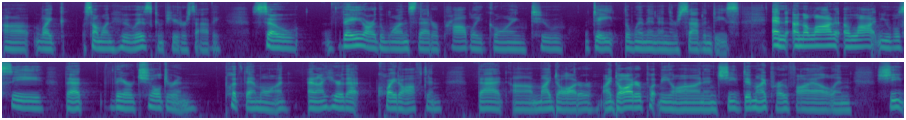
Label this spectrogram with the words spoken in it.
uh, like someone who is computer savvy. So they are the ones that are probably going to date the women in their 70s. And and a lot a lot you will see that their children put them on. And I hear that quite often that um, my daughter my daughter put me on and she did my profile and she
